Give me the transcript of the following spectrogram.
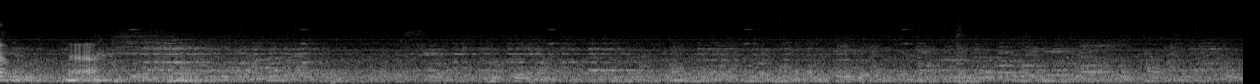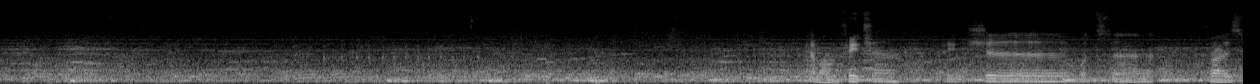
Stop. Ah. Come on, feature. Feature. What's the prize?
